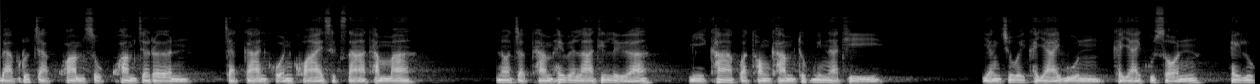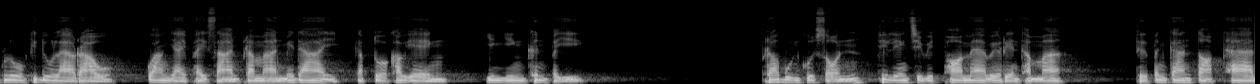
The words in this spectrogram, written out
แบบรู้จักความสุขความเจริญ จากการขวนขวายศึกษาธรรมะ นอกจากทำให้เวลาที่เหลือ มีค่ากว่าทองคำทุกวินาที ยังช่วยขยายบุญ ขยายกุศล ให้ลูกๆที่ดูแลเรา กว้างใหญ่ไพศาลประมาณไม่ได้กับตัวเขาเอง ยิ่งยิ่งขึ้นไปอีก เพราะบุญกุศลที่เลี้ยงชีวิตพ่อแม่ไว้เรียนธรรมะ ถือเป็นการตอบแทน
